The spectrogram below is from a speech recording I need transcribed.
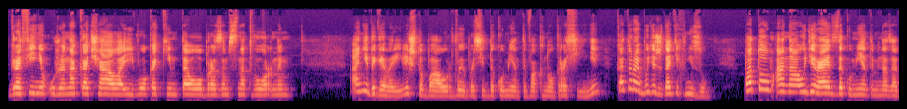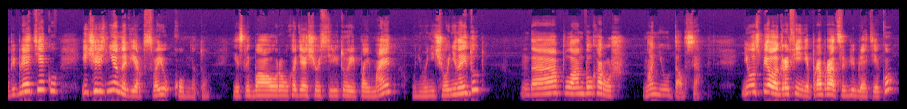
графиня уже накачала его каким-то образом снотворным. Они договорились, что Бауэр выбросит документы в окно графини, которая будет ждать их внизу, Потом она удирает с документами назад в библиотеку и через нее наверх в свою комнату. Если Баура, уходящего с территории, поймает, у него ничего не найдут. Да, план был хорош, но не удался. Не успела графиня пробраться в библиотеку,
